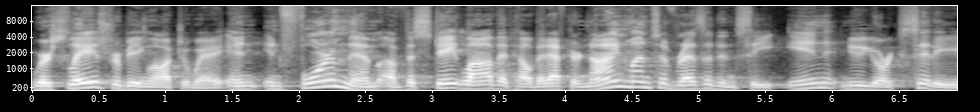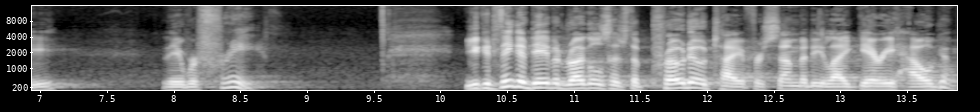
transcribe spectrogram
where slaves were being locked away and inform them of the state law that held that after nine months of residency in New York City, they were free. You could think of David Ruggles as the prototype for somebody like Gary Haugen,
